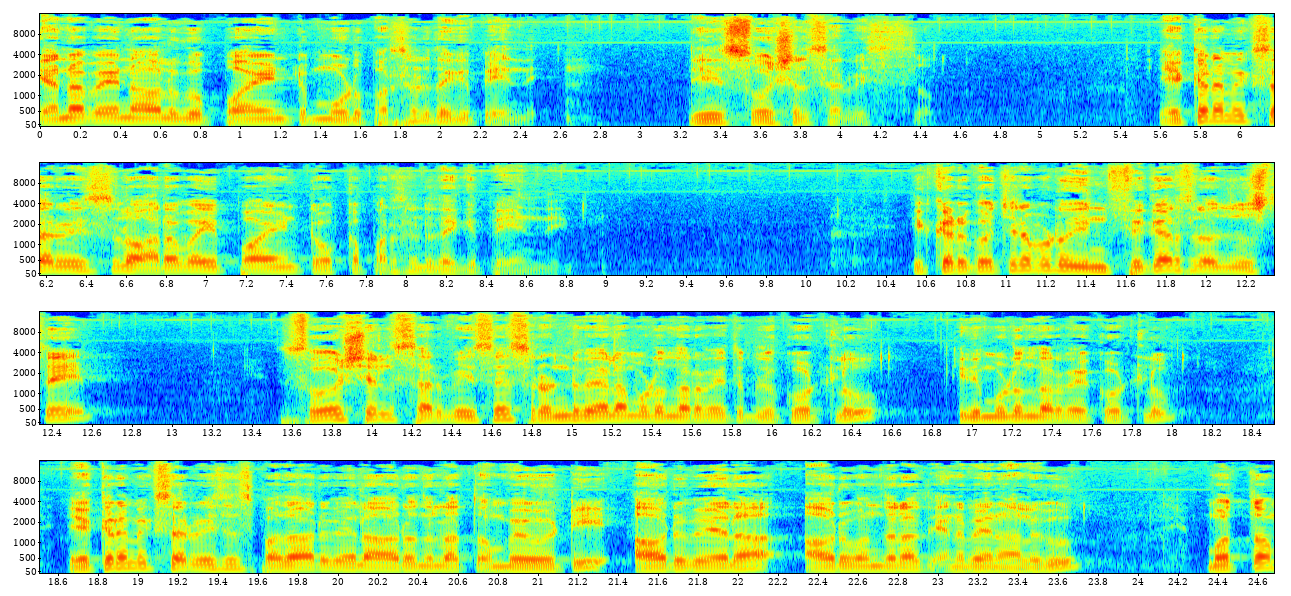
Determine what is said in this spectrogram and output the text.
ఎనభై నాలుగు పాయింట్ మూడు పర్సెంట్ తగ్గిపోయింది. దిస్ సోషల్ సర్వీసెస్లో ఎకనామిక్ సర్వీసెస్లో అరవై పాయింట్ ఒక్క పర్సెంట్ తగ్గిపోయింది. ఇక్కడికి వచ్చినప్పుడు ఇన్ ఫిగర్స్లో చూస్తే సోషల్ సర్వీసెస్ రెండు వేల మూడు వందల అరవై తొమ్మిది కోట్లు ఇది మూడు వందల అరవై కోట్లు. ఎకనామిక్ సర్వీసెస్ పదహారు వేల ఆరు వందల తొంభై ఒకటి ఆరు వేల ఆరు వందల ఎనభై నాలుగు. మొత్తం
